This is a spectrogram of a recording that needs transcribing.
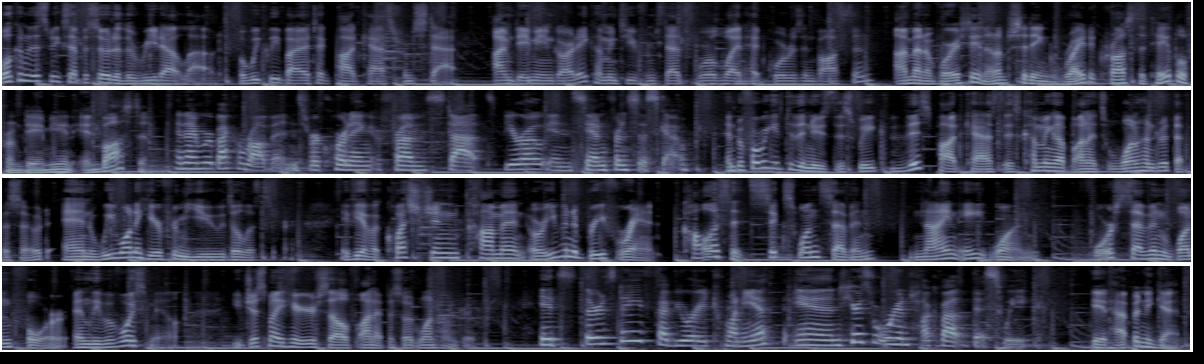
Welcome to this week's episode of the Read Out Loud, a weekly biotech podcast from STAT. I'm Damian Garde, coming to you from STAT's worldwide headquarters in Boston. I'm Adam Feuerstein, and I'm sitting right across the table from Damian in Boston. And I'm Rebecca Robbins, recording from STAT's bureau in San Francisco. And before we get to the news this week, this podcast is coming up on its 100th episode, and we want to hear from you, the listener. If you have a question, comment, or even a brief rant, call us at 617 981 4714 and leave a voicemail. You just might hear yourself on episode 100. It's Thursday, February 20th, and here's what we're going to talk about this week. It happened again.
